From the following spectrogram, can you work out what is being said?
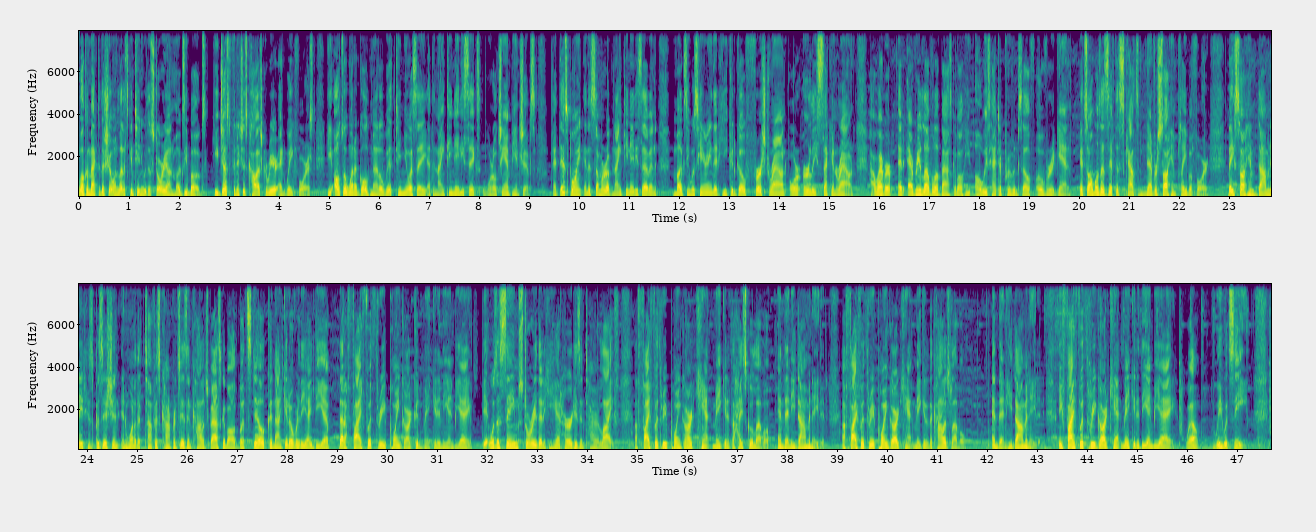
Welcome back to the show, and let us continue with the story on Muggsy Bogues. He just finished his college career at Wake Forest. He also won a gold medal with Team USA at the 1986 World Championships. At this point, in the summer of 1987, Muggsy was hearing that he could go first round or early second round. However, at every level of basketball, he always had to prove himself over again. It's almost as if the scouts never saw him play before. They saw him dominate his position in one of the toughest conferences in college basketball, but still could not get over the idea that a 5'3 point guard could make it in the NBA. It was the same story that he had heard his entire life. A 5'3 point guard can't make it at the high school level, and then he dominated. A 5'3 point guard can't make it at the college level, and then he dominated. A 5'3 guard can't make it at the NBA. Well, we would see.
